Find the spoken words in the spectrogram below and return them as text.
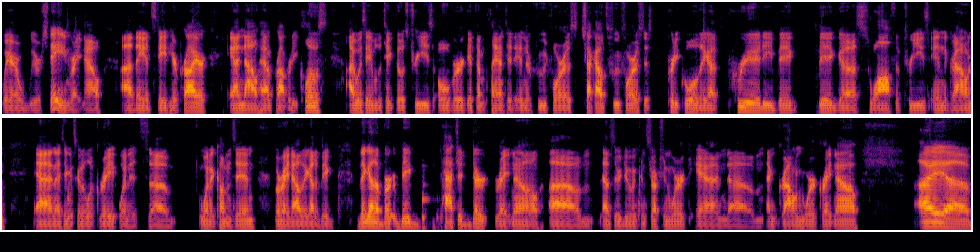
where we're staying right now. Uh, they had stayed here prior and now have property close. I was able to take those trees over, get them planted in their food forest. Check out the food forest; it's pretty cool. They got pretty big, big uh, swath of trees in the ground, and I think it's going to look great when it's um, when it comes in. But right now, they got a big they got a bur- big patch of dirt right now um, as they're doing construction work and um, and groundwork right now. I, uh,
